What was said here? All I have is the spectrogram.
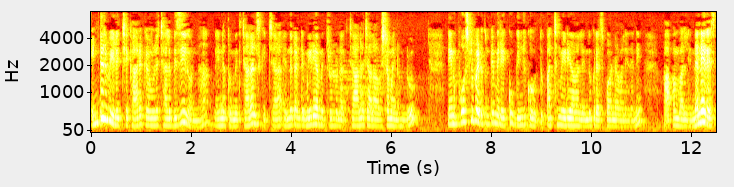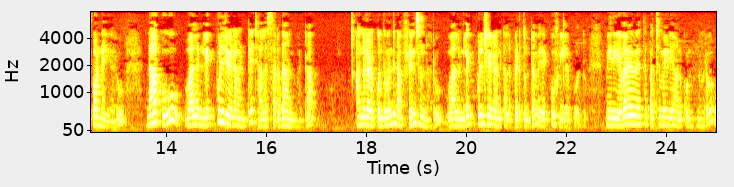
ఇంటర్వ్యూలు ఇచ్చే కార్యక్రమంలో చాలా బిజీగా ఉన్నా. నిన్న తొమ్మిది ఛానల్స్కి ఇచ్చా. ఎందుకంటే మీడియా మిత్రులు నాకు చాలా చాలా అవసరమైన వాళ్ళు. నేను పోస్టులు పెడుతుంటే మీరు ఎక్కువ గింజుకోవద్దు. పచ్చ మీడియా వాళ్ళు ఎందుకు రెస్పాండ్ అవ్వలేదని. పాపం వాళ్ళు నిన్ననే రెస్పాండ్ అయ్యారు. నాకు వాళ్ళని లెగ్ పుల్ చేయడం అంటే చాలా సరదా అనమాట అందులో కొంతమంది నా ఫ్రెండ్స్ ఉన్నారు. వాళ్ళని లెగ్ పుల్ చేయడానికి అలా పెడుతుంటా. మీరు ఎక్కువ ఫీల్ అయిపోవద్దు. మీరు ఎవరెవరైతే పచ్చ మీడియా అనుకుంటున్నారో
